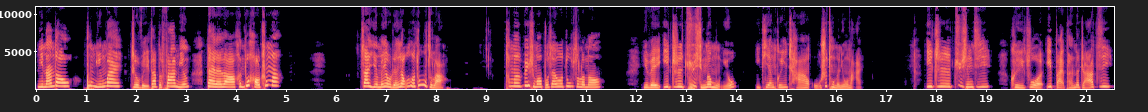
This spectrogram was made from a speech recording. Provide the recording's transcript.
你难道不明白这伟大的发明带来了很多好处吗？再也没有人要饿肚子了。他们为什么不再饿肚子了呢？因为一只巨型的母牛一天可以产五十桶的牛奶，一只巨型鸡可以做一百盘的炸鸡，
